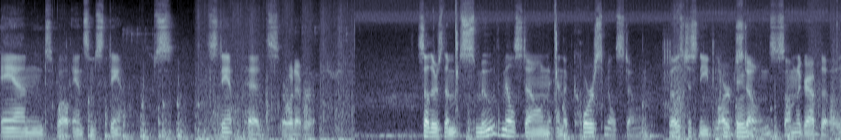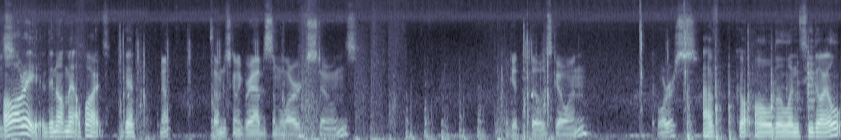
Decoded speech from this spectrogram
and well, and some stamps, stamp heads or whatever. So there's the smooth millstone and the coarse millstone. Those just need large Okay. stones, so I'm gonna grab those. All right. They're not metal parts. Okay. Nope. So I'm just gonna grab some large stones. We'll get those going. Coarse. I've got all the linseed oil,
